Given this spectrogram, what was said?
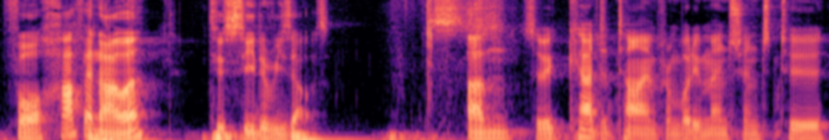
for half an hour to see the results. Um, So we cut the time from what you mentioned to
